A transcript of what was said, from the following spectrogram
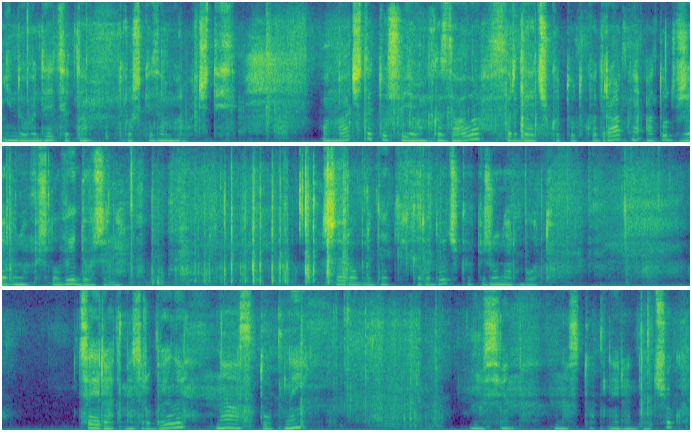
і доведеться там трошки заморочитись. От бачите, то, що я вам казала, сердечко тут квадратне, а тут вже воно пішло видовжене. Ще роблю декілька рядочків, біжу на роботу. Цей ряд ми зробили. Наступний. Ось він, наступний рядочок.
